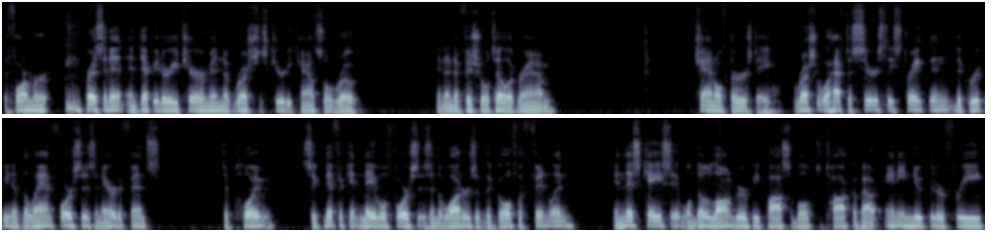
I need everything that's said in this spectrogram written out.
The former president and deputy chairman of Russia's Security Council wrote in an official telegram channel Thursday. Russia will have to seriously strengthen the grouping of the land forces and air defense, deploy significant naval forces in the waters of the Gulf of Finland. In this case, it will no longer be possible to talk about any nuclear free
